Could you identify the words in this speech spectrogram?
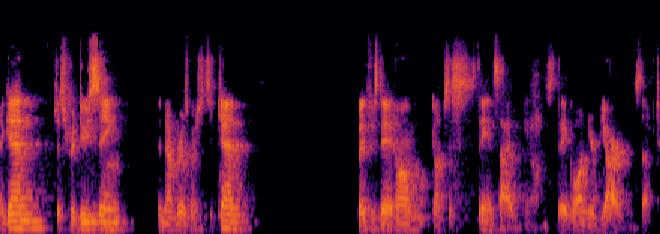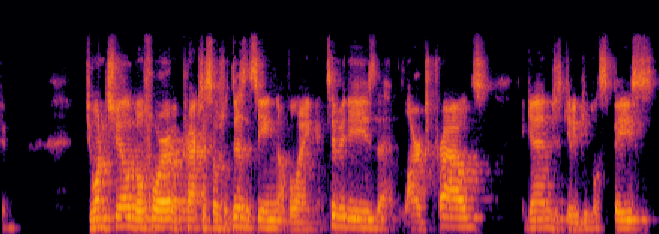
Again, just reducing the number as much as you can. But if you stay at home, don't just stay inside. You know, stay go on your yard and stuff too. If you want to chill, go for it. Practice social distancing, avoiding activities that have large crowds. Again, just giving people space.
